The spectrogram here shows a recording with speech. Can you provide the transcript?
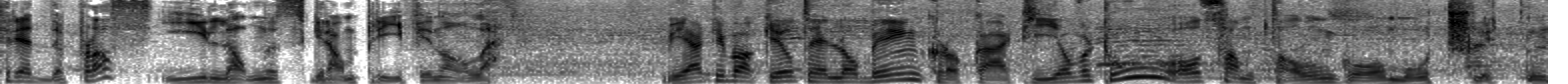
tredjeplass i landets Grand Prix-finale. Vi er tilbake i hotellobbyen, klokka er ti over to, og samtalen går mot slutten.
